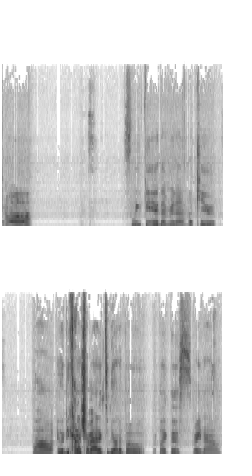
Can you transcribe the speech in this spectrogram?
Aww. Sleepy Edamura, how cute. Wow, it would be kind of traumatic to be on a boat like this right now.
